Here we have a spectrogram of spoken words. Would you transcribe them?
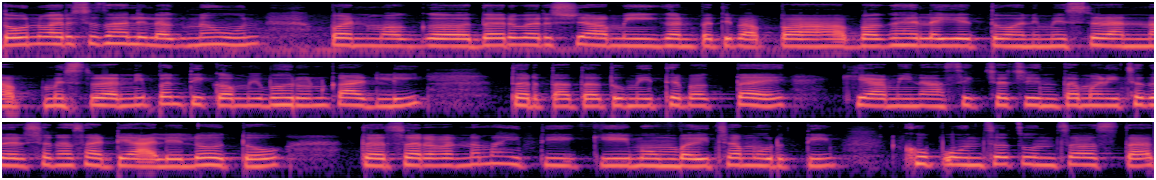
दोन वर्ष झाले लग्न होऊन. पण मग दरवर्षी आम्ही गणपती बाप्पा बघायला येतो आणि मिस्टरांना मिस्टरांनी पण ती कमी भरून शोधून काढली. तर आता तुम्ही इथे बघताय की आम्ही नाशिकच्या चिंतामणीच्या दर्शनासाठी आलेलो होतो. तर सर्वांना माहिती की मुंबईच्या मूर्ती खूप उंचच उंच असतात.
